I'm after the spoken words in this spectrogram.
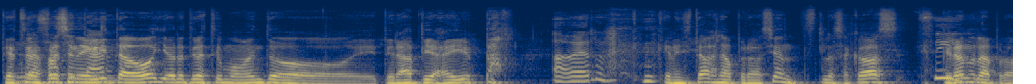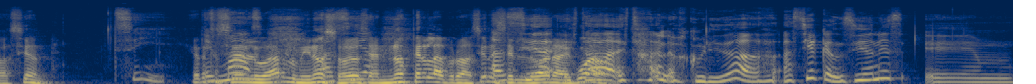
Te daste una frase negrita hoy y ahora te daste un momento de terapia ahí, ¡pam! A ver, que necesitabas la aprobación. Lo sacabas Sí. esperando la aprobación. sí. Y ahora es estás en un más, lugar luminoso, ¿eh? o sea, no esperar la aprobación es el lugar adecuado. Estaba, estaba en la oscuridad. Hacía canciones eh,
